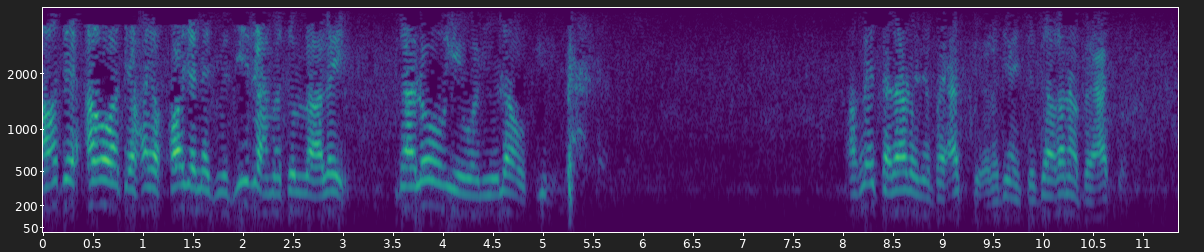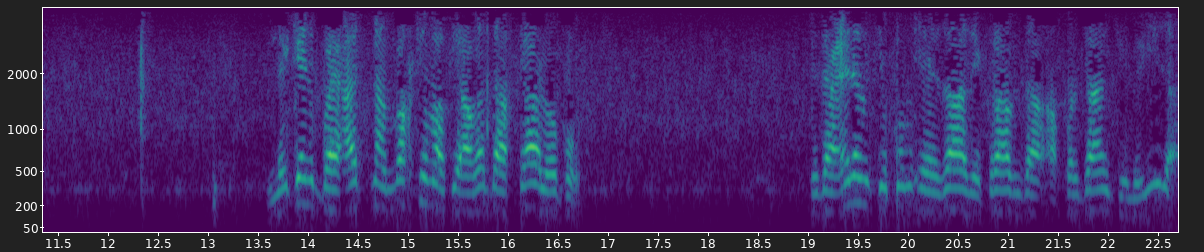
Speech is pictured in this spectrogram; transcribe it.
هغه ته هغه ته حیا خواجه نجم الدین رحمت الله علیه دا لوی ولی الله پیر هغه ته لاړو د بیعت کې غدي چې دا غنا بیعت لیکن بیعت نه مخکې مخکې هغه دا خیال وکړو چې دا علم چې کوم اعزاز اکرام دا خپل ځان کې لوی ده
